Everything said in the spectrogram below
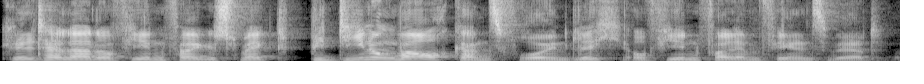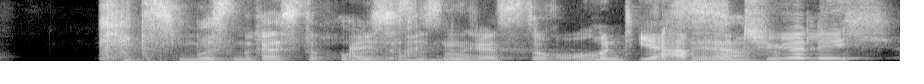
Grillteller hat auf jeden Fall geschmeckt. Bedienung war auch ganz freundlich. Auf jeden Fall empfehlenswert. Das muss ein Restaurant Das ist sein. ein Restaurant. Und ihr habt Ja. natürlich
